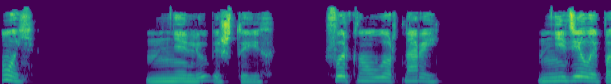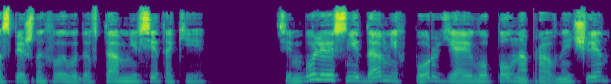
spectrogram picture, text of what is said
Ой. Не любишь ты их, фыркнул лорд Нарей. Не делай поспешных выводов, там не все такие. Тем более с недавних пор я его полноправный член.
